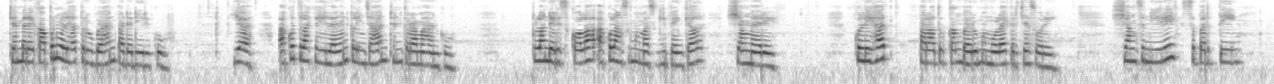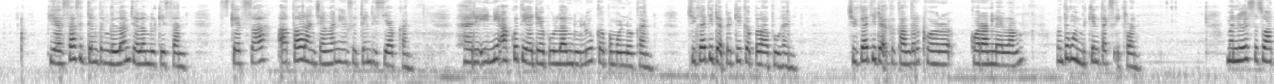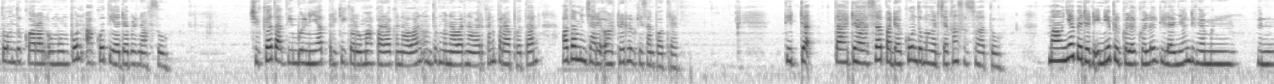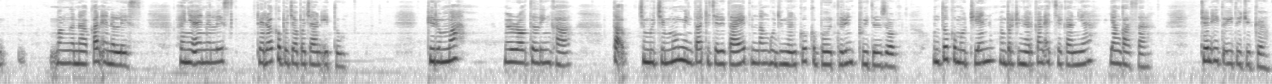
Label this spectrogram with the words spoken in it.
dan mereka pun melihat perubahan pada diriku. Ya, aku telah kehilangan kelincahan dan keramahanku. Pulang dari sekolah, aku langsung memasuki bengkel Siang Mare. Kulihat para tukang baru memulai kerja sore. Siang sendiri seperti biasa sedang tenggelam dalam lukisan, sketsa, atau rancangan yang sedang disiapkan. Hari ini aku tiada pulang dulu ke pemondokan, juga tidak pergi ke pelabuhan, juga tidak ke kantor kor koran lelang untuk membuat teks iklan. Menulis sesuatu untuk koran umum pun aku tiada bernafsu. Juga tak timbul niat pergi ke rumah para kenalan untuk menawar-nawarkan perabotan atau mencari order lukisan potret. Tidak, tak ada hasrat padaku untuk mengerjakan sesuatu. Maunya badan ini bergolek-golek di lanjang dengan mengen mengenakan analis. Hanya analis darah kebocah-bocahan itu. Di rumah Merautelingka, tak jemu-jemu minta diceritai tentang kunjunganku ke Boudrin Buitenzorg untuk kemudian memperdengarkan ejekannya yang kasar. Dan itu-itu juga.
